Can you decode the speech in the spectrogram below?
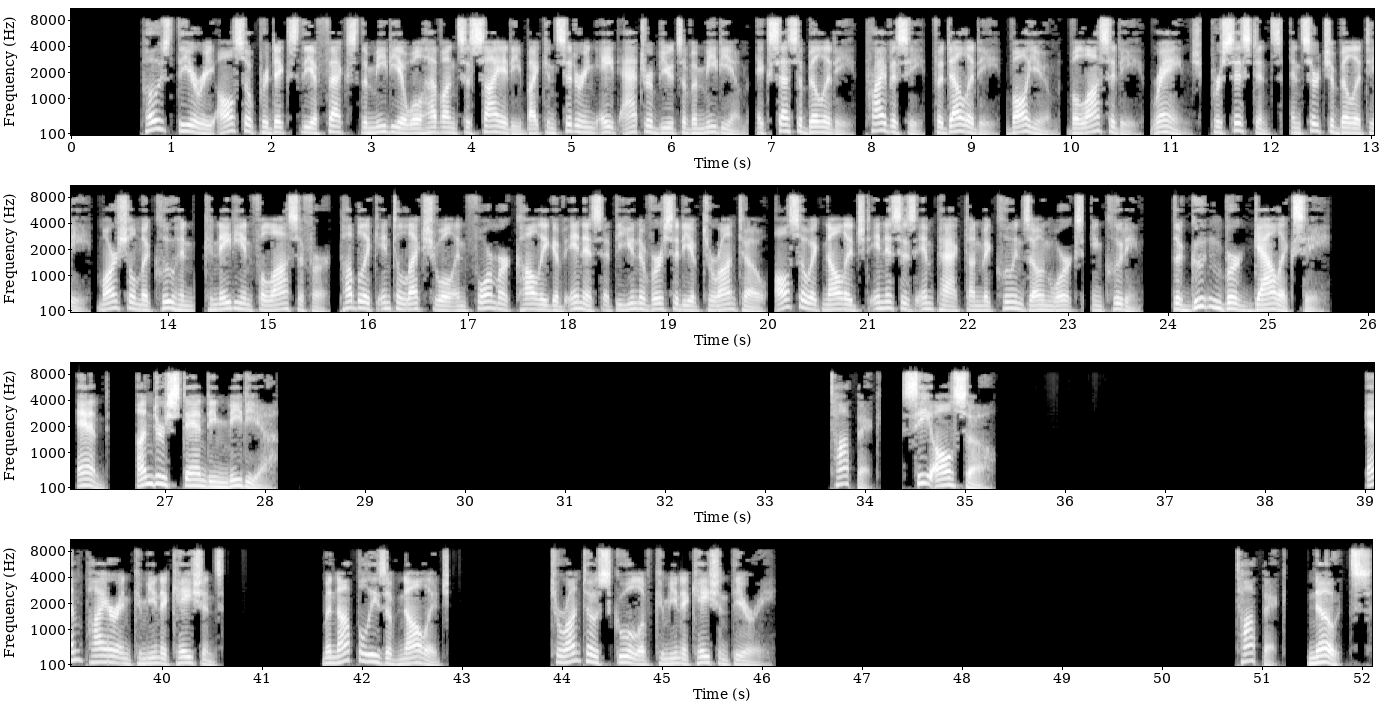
Poe's theory also predicts the effects the media will have on society by considering eight attributes of a medium, accessibility, privacy, fidelity, volume, velocity, range, persistence, and searchability. Marshall McLuhan, Canadian philosopher, public intellectual and former colleague of Innis at the University of Toronto, also acknowledged Innis's impact on McLuhan's own works, including The Gutenberg Galaxy and Understanding Media. See also. Empire and communications. Monopolies of knowledge. Toronto School of Communication Theory. Notes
